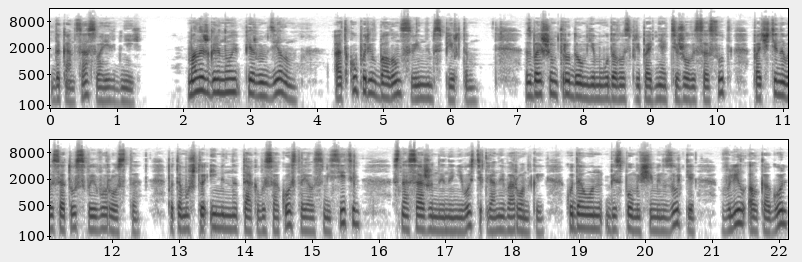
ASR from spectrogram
до конца своих дней. Малыш Гряной первым делом — откупорил баллон с винным спиртом. С большим трудом ему удалось приподнять тяжелый сосуд почти на высоту своего роста, потому что именно так высоко стоял смеситель с насаженной на него стеклянной воронкой, куда он без помощи мензурки влил алкоголь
